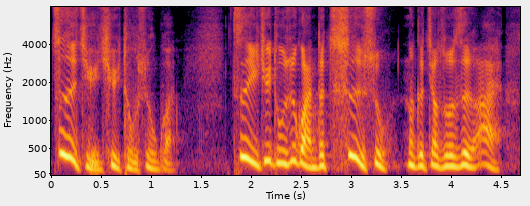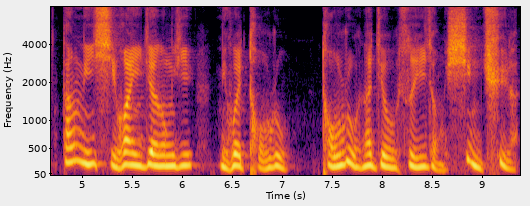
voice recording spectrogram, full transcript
自己去图书馆。自己去图书馆的次数，那个叫做热爱。当你喜欢一件东西，你会投入，投入那就是一种兴趣了。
